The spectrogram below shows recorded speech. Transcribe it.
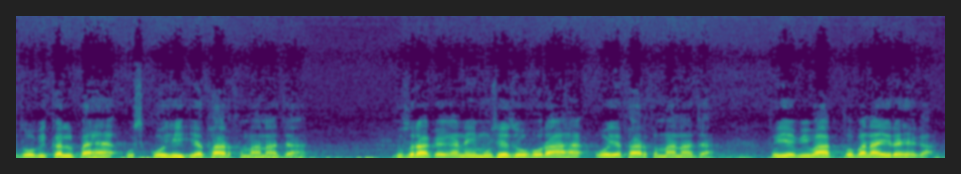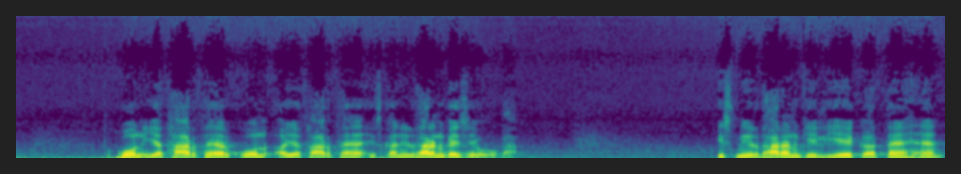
जो विकल्प है, उसको ही यथार्थ माना जाए दूसरा कहेगा, नहीं, मुझे जो हो रहा है, वो यथार्थ माना जाए। तो ये विवाद तो बना ही रहेगा। तो कौन यथार्थ है और कौन अयथार्थ है, इसका निर्धारण कैसे होगा? इस निर्धारण के लिए कहते हैं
